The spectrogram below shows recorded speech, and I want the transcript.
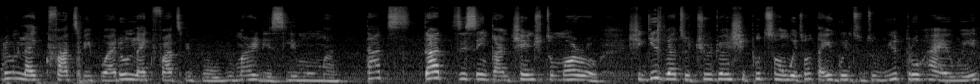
i don't like fat people i don't like fat people you married a slim woman that's that this thing can change tomorrow she gives birth to children she puts on weight what are you going to do will you throw her away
